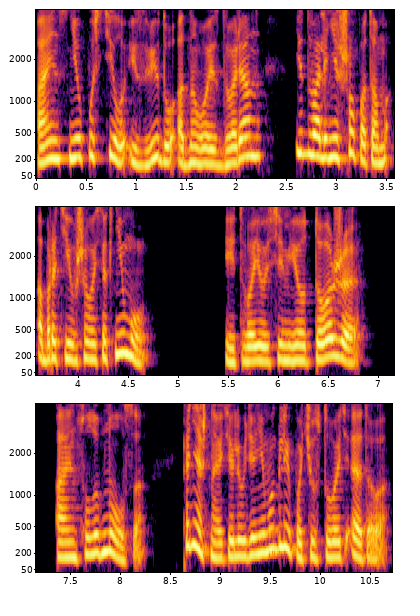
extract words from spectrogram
Айнс не упустил из виду одного из дворян, едва ли не шепотом обратившегося к нему. «И твою семью тоже?» Айнс улыбнулся. «Конечно, эти люди не могли почувствовать этого».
